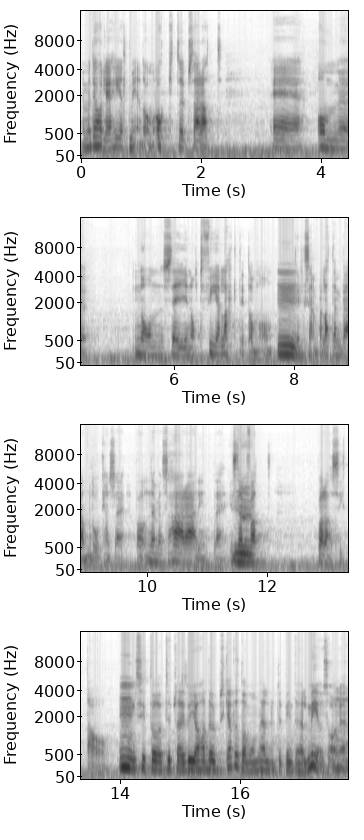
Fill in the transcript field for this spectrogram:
Ja men det håller jag helt med om. Och typ så att eh, om någon säger något felaktigt om någon. Mm. Till exempel att en vän då kanske bara, nej men så här är det inte. Istället Nej. för att bara sitta och... Mm, sitta och typ såhär, jag hade uppskattat om hon hellre typ inte höll med och sa det.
